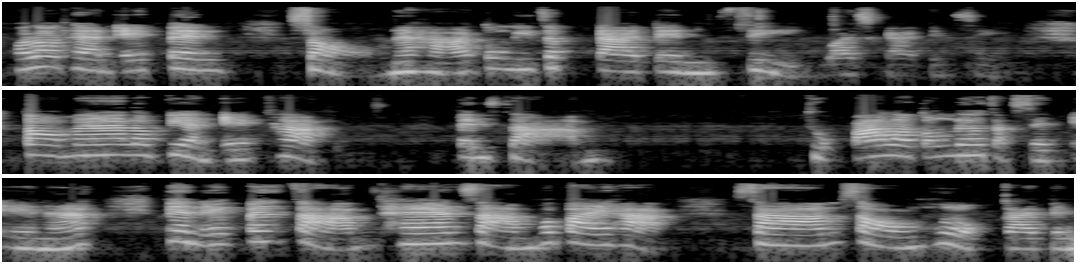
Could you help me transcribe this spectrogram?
เพราะเราแทน x เป็น 2 นะคะ ตรงนี้จะกลายเป็น 4 y จะกลายเป็น 4 ต่อมาเราเปลี่ยน x ค่ะ เป็น 3 ถูกปะเราต้องเลือกจากเซต A นะ เปลี่ยน x เป็น 3 แทน 3 เข้าไปค่ะ 3 2 6 กลายเป็น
